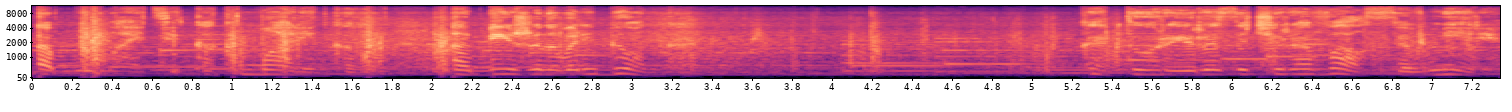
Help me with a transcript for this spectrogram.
Обнимайте, как маленького, обиженного ребенка, который разочаровался в мире,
